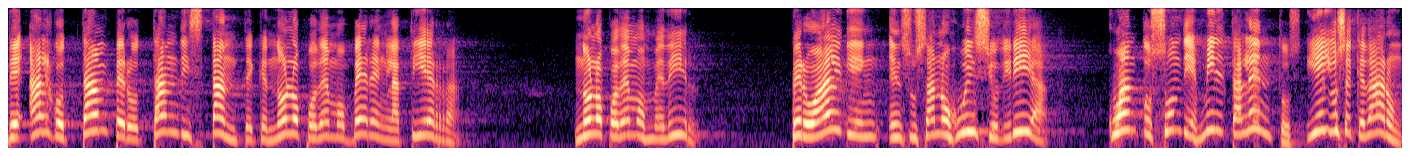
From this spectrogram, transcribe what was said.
de algo tan pero tan distante que no lo podemos ver en la tierra, no lo podemos medir. Pero alguien en su sano juicio diría, ¿cuántos son diez mil talentos? Y ellos se quedaron,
